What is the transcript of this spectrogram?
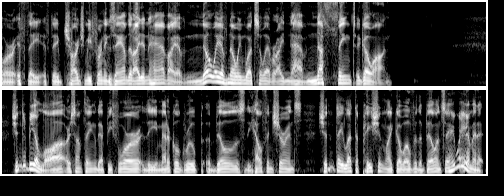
or if they if they charged me for an exam that I didn't have. I have no way of knowing whatsoever. I have nothing to go on. Shouldn't there be a law or something that before the medical group uh, bills the health insurance, shouldn't they let the patient like go over the bill and say, "Hey, wait a minute,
